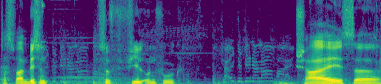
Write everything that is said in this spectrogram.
das war ein bisschen zu viel Unfug. Scheiße.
